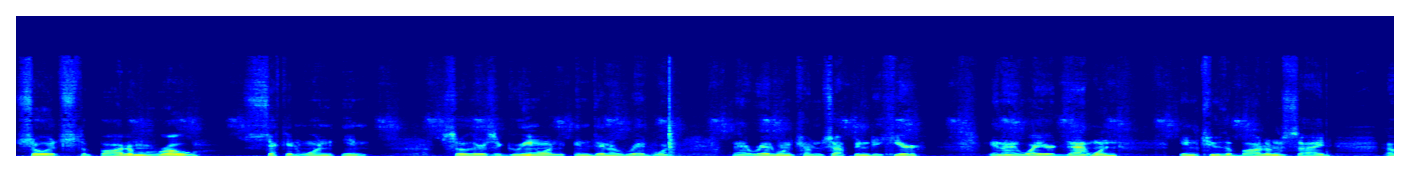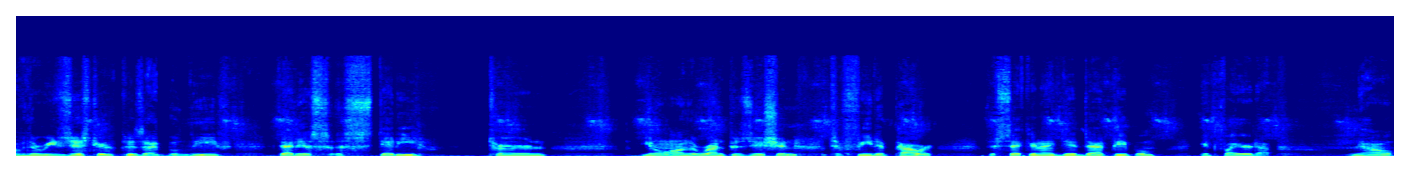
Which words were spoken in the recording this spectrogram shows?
So it's the bottom row, second one in. So there's a green one and then a red one. That red one comes up into here and I wired that one into the bottom side of the resistor because I believe that is a steady turn, you know, on the run position to feed it power. The second I did that, people, it fired up. Now,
